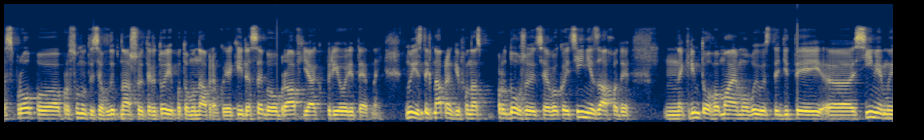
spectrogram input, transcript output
спроб е, просунутися вглиб нашої території по тому напрямку, який для себе обрав як пріоритетний. Ну і з тих напрямків у нас продовжуються евакуаційні заходи. Крім того, маємо вивезти дітей е, сім'ями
